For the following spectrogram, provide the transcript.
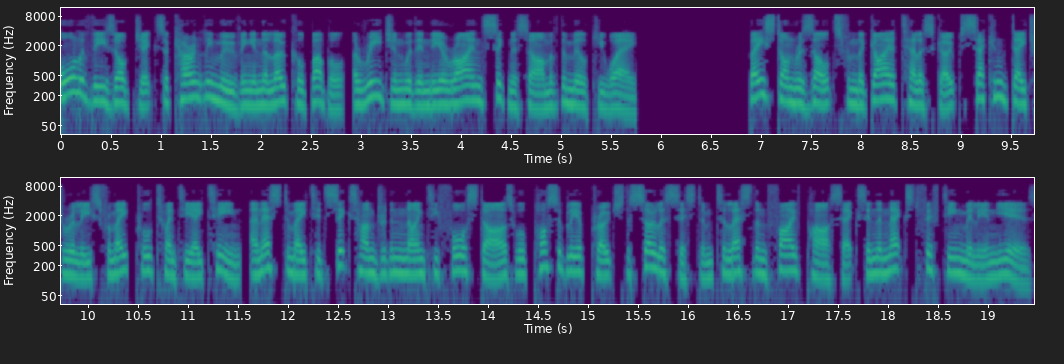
All of these objects are currently moving in the local bubble, a region within the Orion Cygnus arm of the Milky Way. Based on results from the Gaia telescope's second data release from April 2018, an estimated 694 stars will possibly approach the Solar System to less than 5 parsecs in the next 15 million years.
